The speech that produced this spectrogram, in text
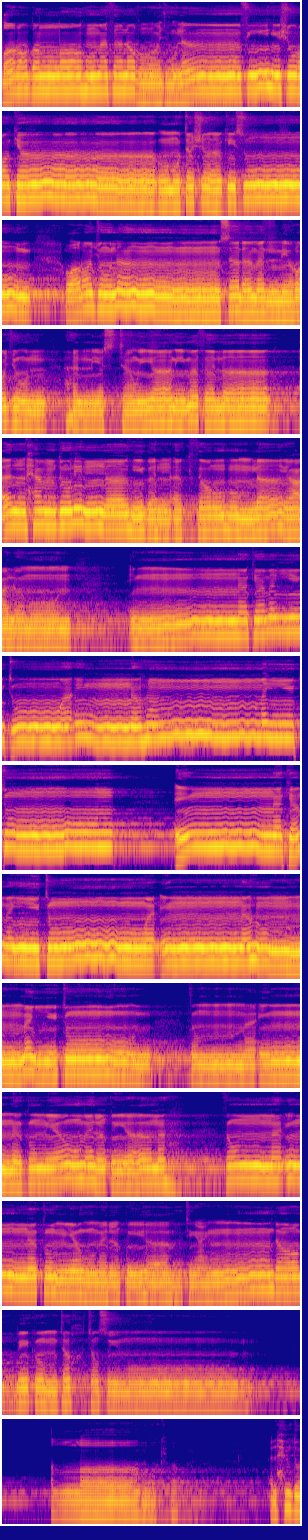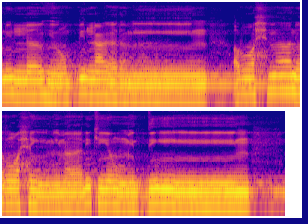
ضرب الله مثلا رجلا فيه شركاء متشاكسون ورجلا سلما لرجل هل يستويان مثلا؟ الحمد لله بل أكثرهم لا يعلمون. إنك ميت وإنهم ميتون. إنك ميت وإنهم ثم إنكم يوم القيامة عند ربكم تختصمون. الله أكبر. الحمد لله رب العالمين. الرحمن الرحيم مالك يوم الدين.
